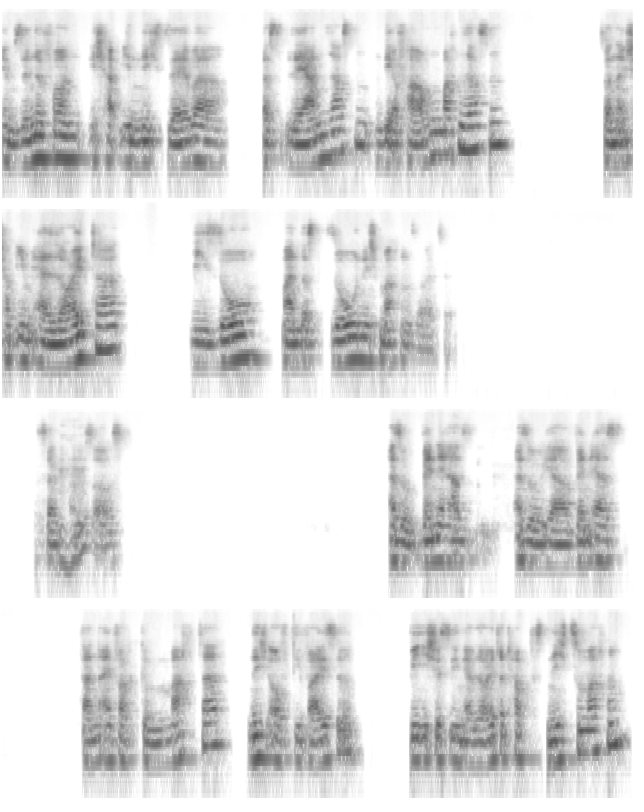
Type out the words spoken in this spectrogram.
Im Sinne von, ich habe ihn nicht selber das lernen lassen und die Erfahrung machen lassen, sondern ich habe ihm erläutert, wieso man das so nicht machen sollte. Das sagt Mhm. alles aus. Also wenn er, also ja, wenn er es dann einfach gemacht hat, nicht auf die Weise, wie ich es ihm erläutert habe, das nicht zu machen,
